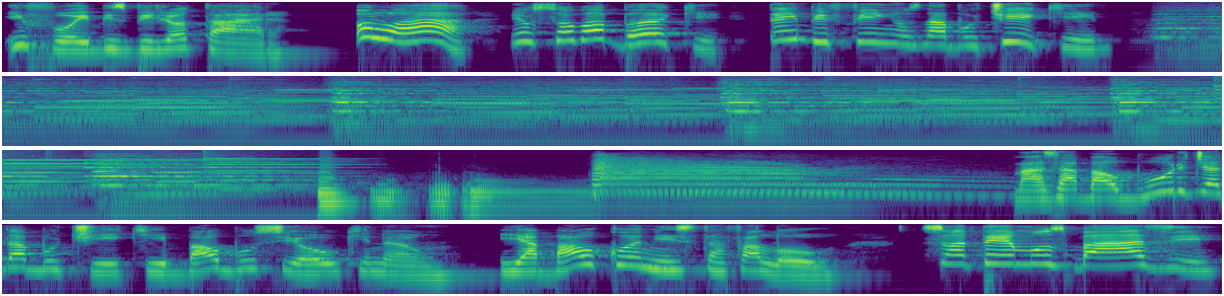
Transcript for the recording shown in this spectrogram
e foi bisbilhotar. Olá, eu sou a Buck. Tem bifinhos na boutique? Mas a balbúrdia da boutique balbuciou que não. E a balconista falou: Só temos base,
